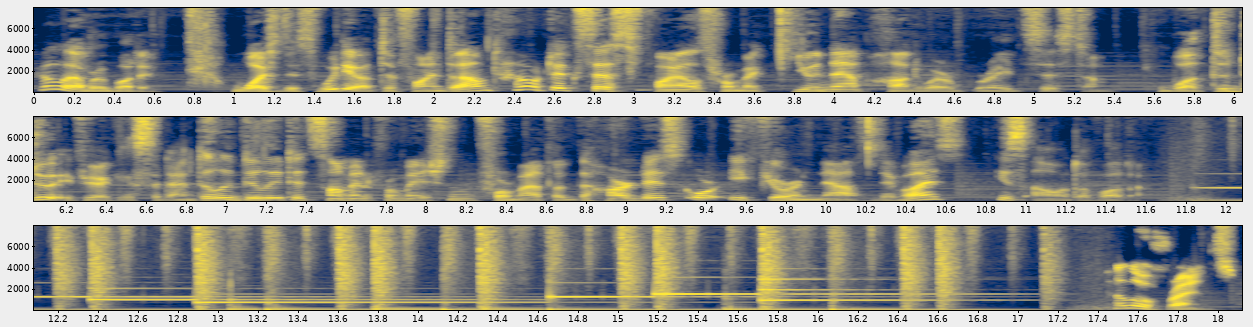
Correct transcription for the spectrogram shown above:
Hello everybody! Watch this video to find out how to access files from a QNAP hardware RAID system, what to do if you accidentally deleted some information, formatted the hard disk, or if your NAS device is out of order. Hello friends!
